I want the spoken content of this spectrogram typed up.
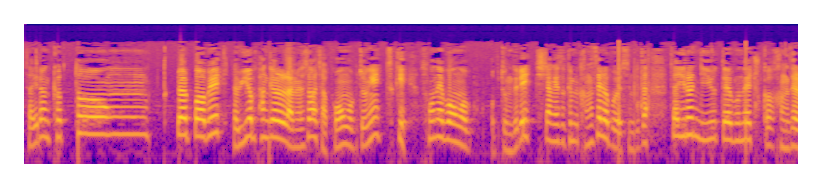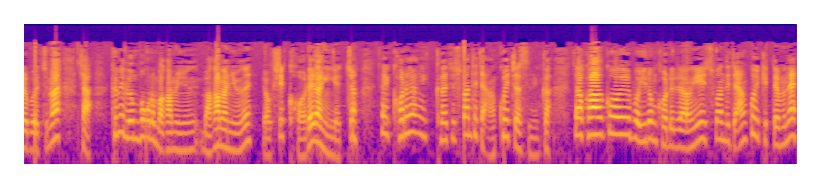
자, 이런 교통 특별법이 자, 위헌 판결을 나면서 자, 보험업종이 특히 손해보험 업 종들이 시장에서 금일 강세를 보였습니다. 자, 이런 이유 때문에 주가가 강세를 보였지만, 자, 금일 음봉으로 마감한, 이유, 마감한 이유는 역시 거래량이겠죠? 자, 이 거래량이 그다지 수반되지 않고 있지 않습니까? 자, 과거에 뭐 이런 거래량이 수반되지 않고 있기 때문에,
